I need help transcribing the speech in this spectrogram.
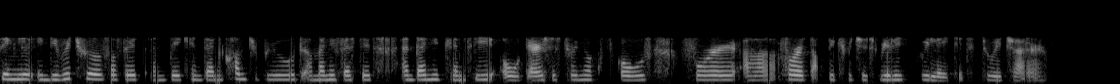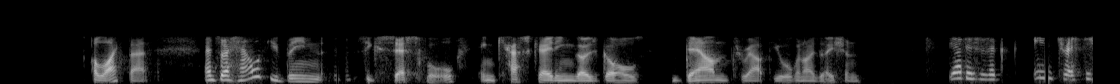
single individuals of it and they can then contribute or manifest it and then you can see, oh, there's a string of goals for, uh, for a topic which is really related to each other. I like that. And so, how have you been successful in cascading those goals down throughout the organization? Yeah, this is a interesting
